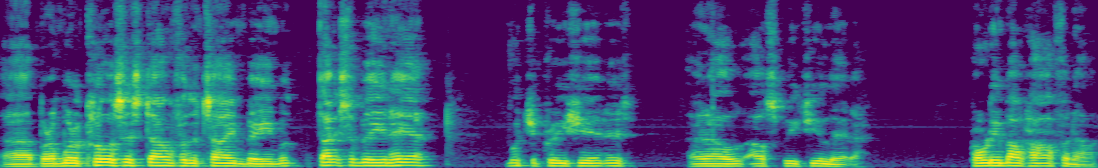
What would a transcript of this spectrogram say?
Uh, but I'm going to close this down for the time being. But thanks for being here, much appreciated, and I'll I'll speak to you later, probably about half an hour.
